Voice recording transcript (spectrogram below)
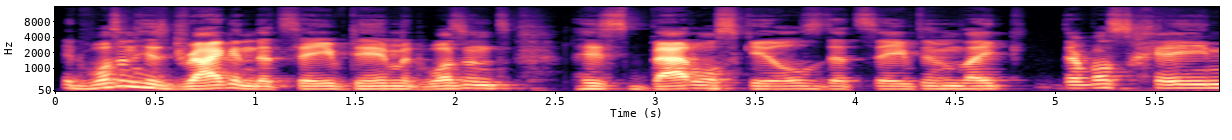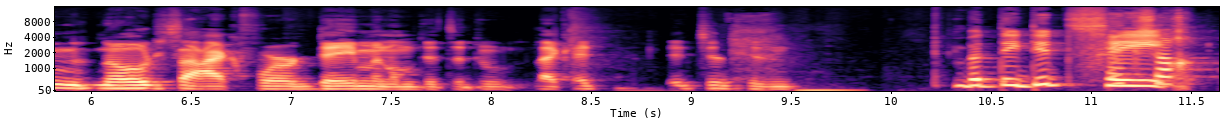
it wasn't his dragon that saved him. It wasn't his battle skills that saved him. Like, er was geen noodzaak voor Damon om dit te doen. Like, it, it just didn't. But they did say. Ik zag...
